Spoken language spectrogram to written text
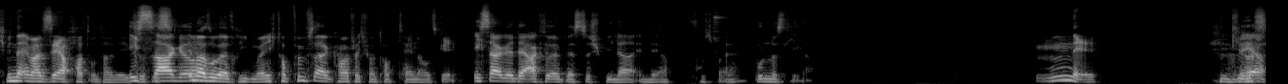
ich bin da immer sehr hot unterwegs. Ich das sage. immer so übertrieben. Wenn ich Top 5 sage, kann man vielleicht von Top 10 ausgehen. Ich sage, der aktuell beste Spieler in der Fußball-Bundesliga. Nee. Wer?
